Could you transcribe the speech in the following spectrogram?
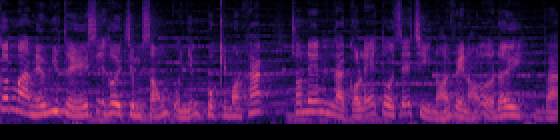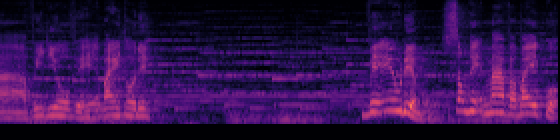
Cơ mà nếu như thế sẽ hơi chiếm sóng của những Pokemon khác cho nên là có lẽ tôi sẽ chỉ nói về nó ở đây và video về hệ bay thôi đi. Về ưu điểm, song hệ ma và bay của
